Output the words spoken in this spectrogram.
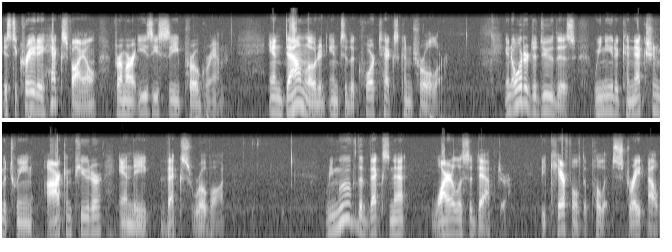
is to create a hex file from our EasyC program and download it into the Cortex controller. In order to do this, we need a connection between our computer and the VEX robot. Remove the VEXNet wireless adapter. Be careful to pull it straight out.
